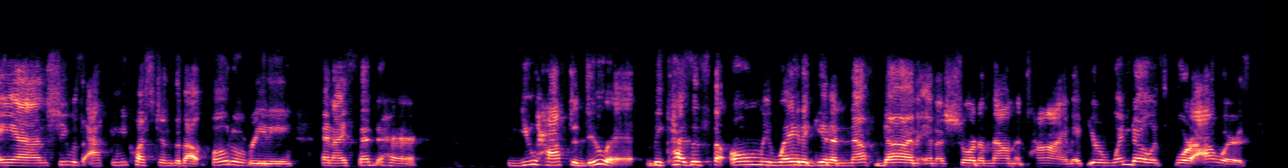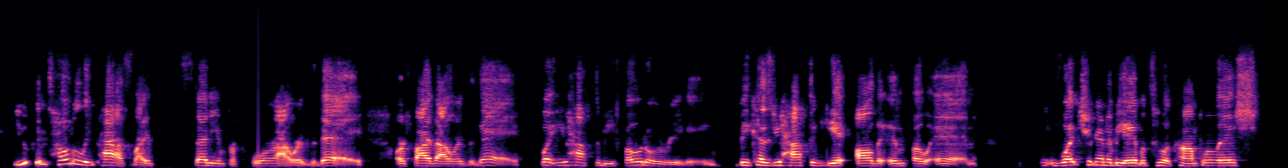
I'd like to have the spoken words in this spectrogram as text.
and she was asking me questions about photo reading, and I said to her, you have to do it because it's the only way to get enough done in a short amount of time. If your window is four hours, you can totally pass by studying for four hours a day or five hours a day, but you have to be photo reading because you have to get all the info in. What you're going to be able to accomplish,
